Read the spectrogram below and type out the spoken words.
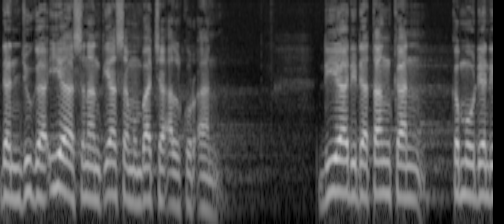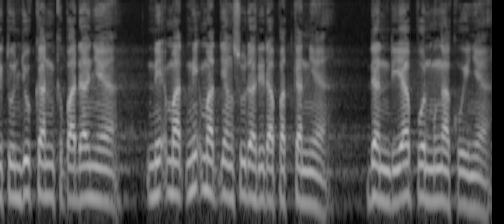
dan juga ia senantiasa membaca Al-Qur'an. Dia didatangkan kemudian ditunjukkan kepadanya nikmat-nikmat yang sudah didapatkannya dan dia pun mengakuinya.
